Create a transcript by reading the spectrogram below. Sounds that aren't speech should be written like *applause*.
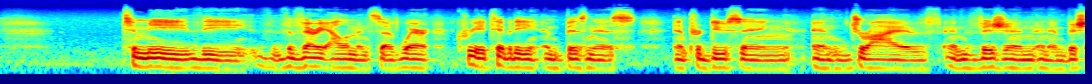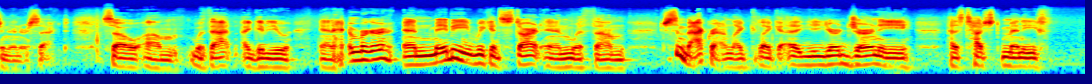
to me the the very elements of where creativity and business and producing and drive and vision and ambition intersect. So um, with that, I give you Anne Hamburger, and maybe we could start in with um, just some background. Like like uh, your journey has touched many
